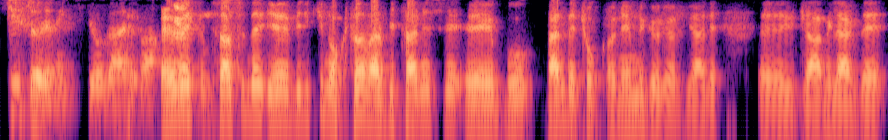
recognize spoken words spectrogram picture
bir şey söylemek istiyor galiba. Evet, esasında e, bir iki nokta var. Bir tanesi e, bu, ben de çok önemli görüyorum. Yani e, camilerde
